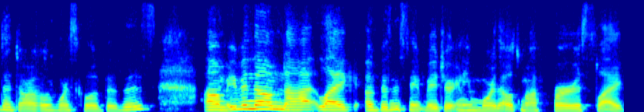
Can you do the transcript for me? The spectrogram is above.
the Darla Moore School of Business. Um, even though I'm not like a business major anymore, that was my first like,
